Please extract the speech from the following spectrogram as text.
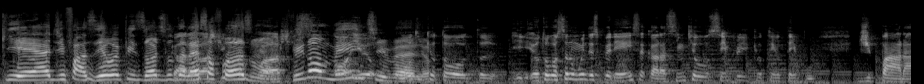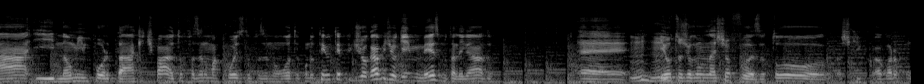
que é a de fazer o episódio do Cara, The Last of Us, mano. Finalmente, eu- velho. Eu tô, tô- eu tô gostando muito da experiência, cara. Assim que eu sempre que eu tenho tempo de parar e não me importar, que tipo, ah, eu tô fazendo uma coisa, tô fazendo outra. Quando eu tenho tempo de jogar videogame mesmo, tá ligado? É, Uhum. Eu tô jogando Last of Us. Eu tô, acho que agora com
